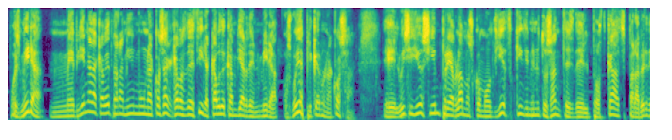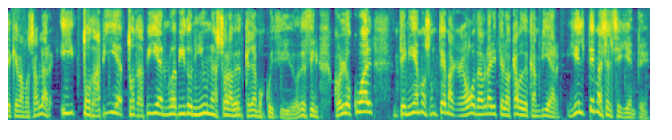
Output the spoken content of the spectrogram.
Pues mira, me viene a la cabeza ahora mismo una cosa que acabas de decir, acabo de cambiar de... Mira, os voy a explicar una cosa. Eh, Luis y yo siempre hablamos como 10 15 minutos antes del podcast para ver de qué vamos a hablar y todavía, todavía no ha habido ni una sola vez que hayamos coincidido. Es decir, con lo cual teníamos un tema que acabo de hablar y te lo acabo de cambiar. Y el tema es el siguiente,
